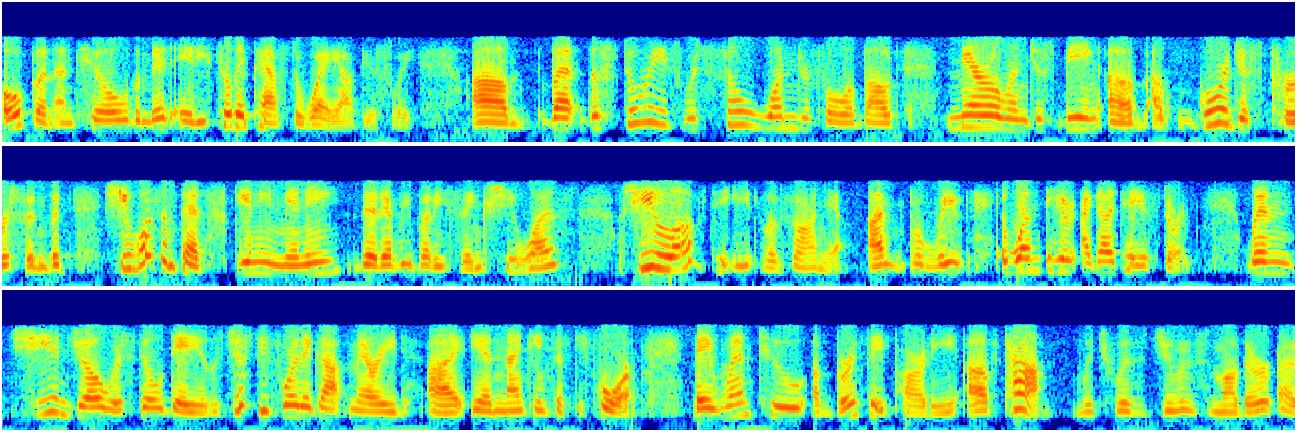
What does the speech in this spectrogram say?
open until the mid 80s, till they passed away, obviously. Um, but the stories were so wonderful about Marilyn just being a, a gorgeous person, but she wasn't that skinny mini that everybody thinks she was. She loved to eat lasagna. I'm believe one here. I got to tell you a story when she and Joe were still dating, it was just before they got married uh, in 1954. They went to a birthday party of Tom, which was June's mother, uh,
